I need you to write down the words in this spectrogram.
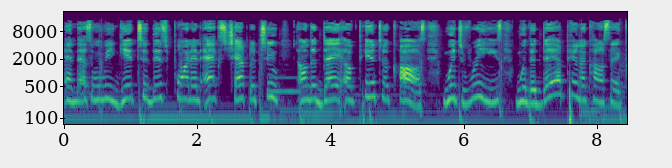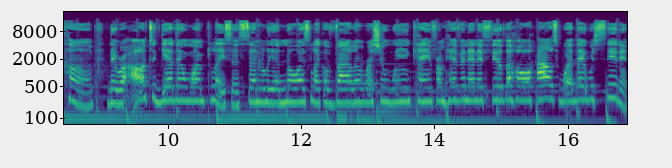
And that's when we get to this point in Acts chapter 2 on the day of Pentecost, which reads, When the day of Pentecost had come, they were all together in one place, and suddenly a noise like a violent rushing wind came from heaven, and it filled the whole house where they were sitting.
